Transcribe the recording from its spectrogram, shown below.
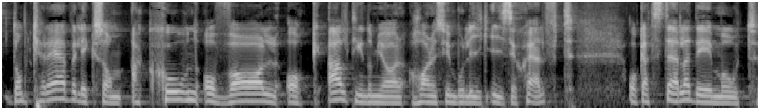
de kräver liksom aktion och val och allting de gör har en symbolik i sig självt. Och att ställa det emot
